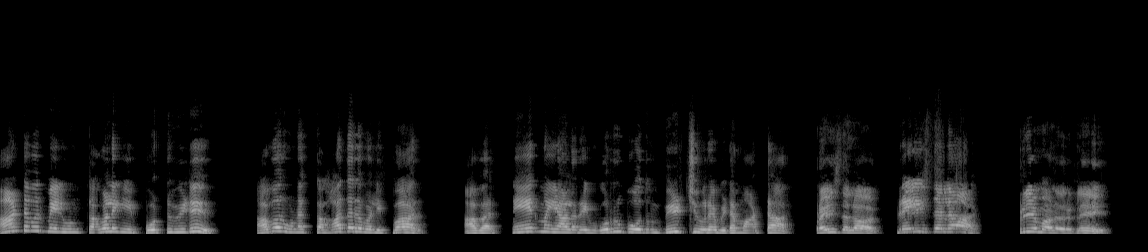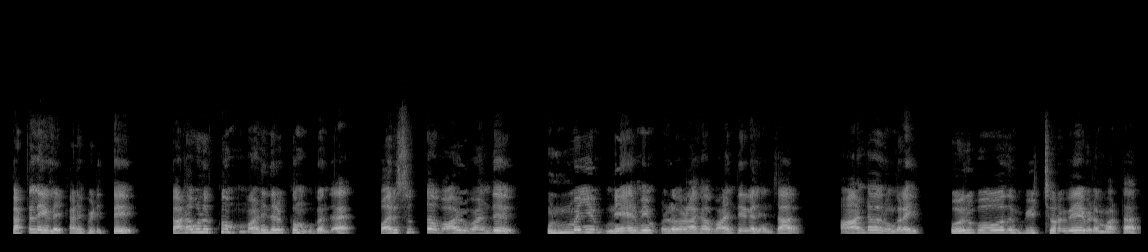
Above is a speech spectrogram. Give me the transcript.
ஆண்டவர் மேல் உன் கவலையை போட்டுவிடு. அவர் உனக்கு ஆதரவளிப்பார் அவர் நேர்மையாளரை ஒருபோதும் வீழ்ச்சியுற விட மாட்டார் praise the Lord Praise the Lord. பிரியமானவர்களே கட்டளைகளை கடைபிடித்து கடவுளுக்கும் மனிதருக்கும் உகந்த பரிசுத்த வாழ்வு வாழ்ந்து உண்மையும் நேர்மையும் உள்ளவர்களாக வாழ்ந்தீர்கள் என்றால் ஆண்டவர் உங்களை ஒருபோதும் வீழ்ச்சுறவே விட மாட்டார்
